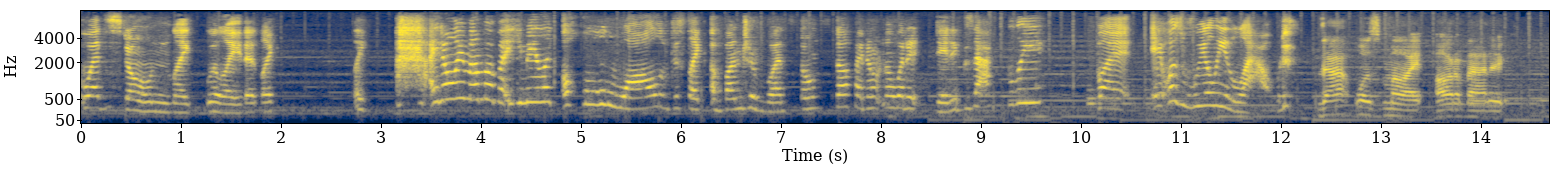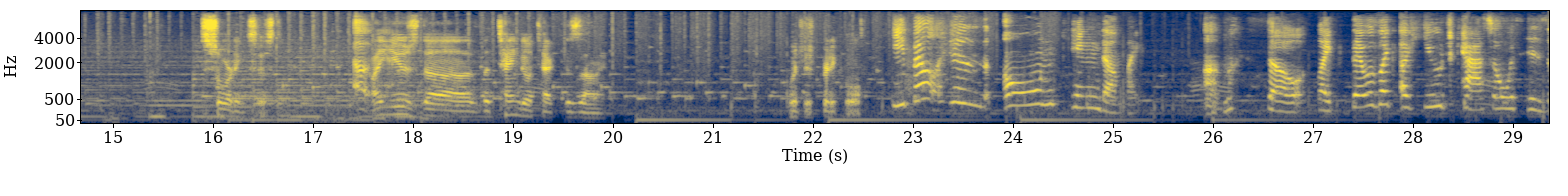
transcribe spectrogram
redstone like related like like I don't remember, but he made like a whole wall of just like a bunch of redstone stuff. I don't know what it did exactly, but it was really loud. That was my automatic sorting system. Uh, I used uh, the Tango Tek design, which is pretty cool. he built his own kingdom like um so like there was like a huge castle with his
